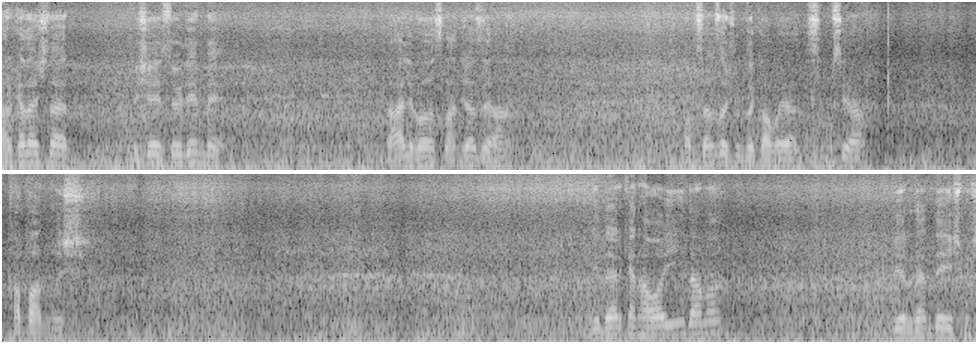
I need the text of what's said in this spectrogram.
Arkadaşlar bir şey söyleyeyim mi? Galiba ıslanacağız ya. Baksanıza şuradaki havaya simsiyah kapanmış. Giderken hava iyiydi ama birden değişmiş.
